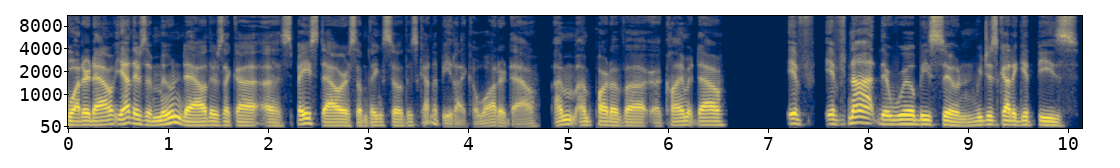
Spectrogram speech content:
Water DAO. Yeah, there's a moon DAO. There's like a, a space DAO or something. So there's got to be like a water DAO. I'm I'm part of a, a climate DAO. If if not, there will be soon. We just got to get these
